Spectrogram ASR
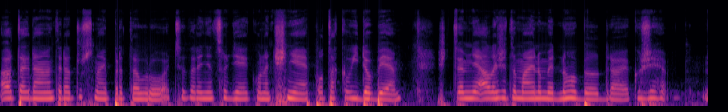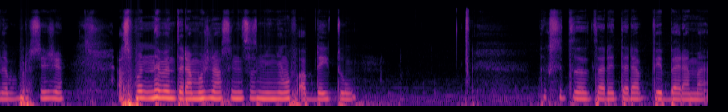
Ale tak dáme teda tu Sniper Toweru, ať se tady něco děje konečně po takové době. Štve mě ale, že to má jenom jednoho buildera, jakože, nebo prostě, že aspoň nevím, teda možná se něco změnilo v updateu. Tak si to tady teda vybereme.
